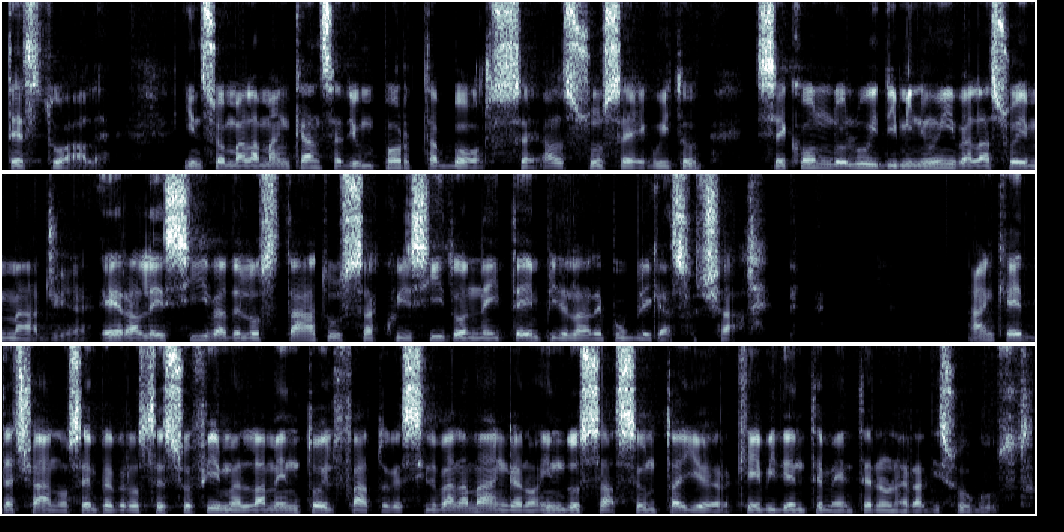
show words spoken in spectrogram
Testuale. Insomma, la mancanza di un portaborse al suo seguito, secondo lui, diminuiva la sua immagine, era lesiva dello status acquisito nei tempi della Repubblica Sociale. Anche Edda Ciano, sempre per lo stesso film, lamentò il fatto che Silvana Mangano indossasse un tailleur che evidentemente non era di suo gusto.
